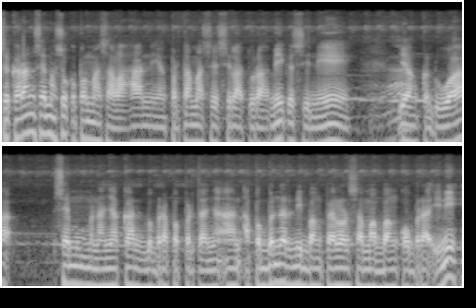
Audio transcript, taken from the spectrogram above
Sekarang saya masuk ke permasalahan. Yang pertama saya silaturahmi ke sini. Ya. Yang kedua saya mau menanyakan beberapa pertanyaan. Apa benar nih Bang Pelor sama Bang Kobra ini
